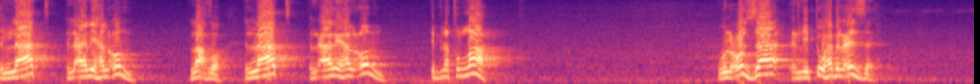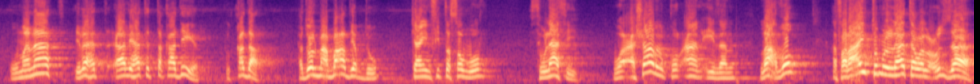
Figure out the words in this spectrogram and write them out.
اللات الآلهة الأم. لاحظوا. اللات الآلهة الأم. ابنة الله. والعزى اللي بتوهب العزه ومنات إلهة آلهة التقادير القدر. هدول مع بعض يبدو كاين في تصور ثلاثي. وأشار القرآن إذا لاحظوا؟ أفرأيتم اللات والعزى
